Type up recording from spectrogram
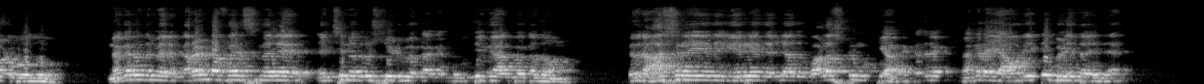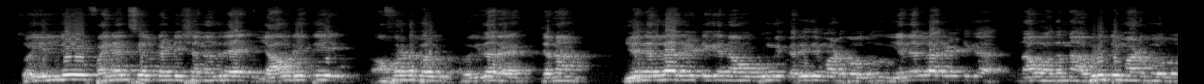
ಮಾಡಬಹುದು ನಗರದ ಮೇಲೆ ಕರೆಂಟ್ ಅಫೈರ್ಸ್ ಮೇಲೆ ಹೆಚ್ಚಿನ ದೃಷ್ಟಿ ಇಡಬೇಕಾಗತ್ತೆ, ಉದ್ಯಮಿ ಆಗ್ಬೇಕಾದವನು. ಯಾಕಂದ್ರೆ ಆಶ್ರಯದ ಏರಿಯಾದಲ್ಲಿ ಅದು ಬಹಳಷ್ಟು ಮುಖ್ಯ. ಯಾಕಂದ್ರೆ ನಗರ ಯಾವ ರೀತಿ ಬೆಳೀತಾ ಇದೆ ಸೊ ಇಲ್ಲಿ ಫೈನಾನ್ಸಿಯಲ್ ಕಂಡೀಷನ್ ಅಂದ್ರೆ ಯಾವ ರೀತಿ ಅಫೋರ್ಡಬಲ್ ಇದಾರೆ ಜನ, ಏನೆಲ್ಲ ರೇಟಿಗೆ ನಾವು ಭೂಮಿ ಖರೀದಿ ಮಾಡಬಹುದು ಏನೆಲ್ಲ ರೇಟಿಗೆ ನಾವು ಅದನ್ನ ಅಭಿವೃದ್ಧಿ ಮಾಡಬಹುದು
